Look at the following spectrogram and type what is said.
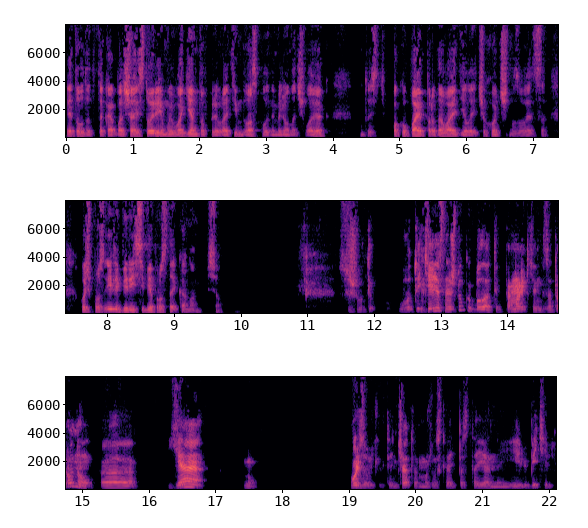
Это вот это такая большая история. Мы в агентов превратим 2,5 миллиона человек Ну, то есть покупай, продавай, делай, что хочешь, называется. Хочешь просто, или бери себе просто экономи, все. Слушай, вот, вот интересная штука была, ты про маркетинг затронул. Э, я, ну, пользователь Тенчата, можно сказать, постоянный и любитель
